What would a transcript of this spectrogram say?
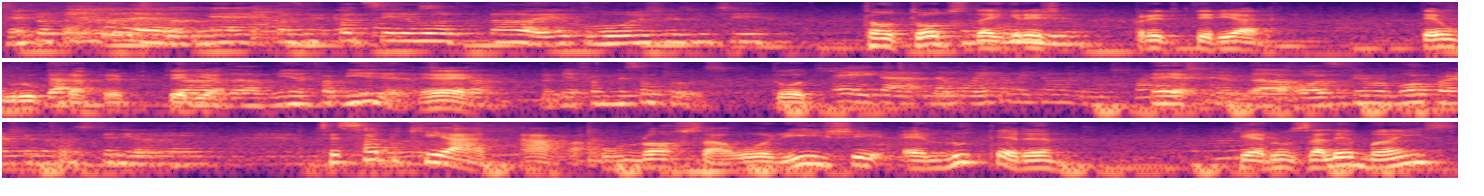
Sempre eu falei pra ela, né? pode, ser outro tal. Aí hoje a gente. Estão todos da igreja presbiteriana? Tem um grupo Da, da da, presbiteriana. da minha família. É. Da, da minha família são todos. Todos. É, e da, da mãe também tem uma grande parte, É, né? da Rosa tem uma boa parte que é da presbiteriana. É. Você sabe que a, a, o nossa origem é luterana, que eram os alemães,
